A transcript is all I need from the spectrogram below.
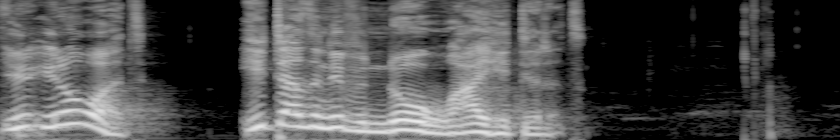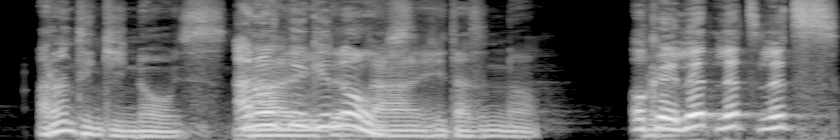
You, you know what? He doesn't even know why he did it. I don't think he knows. I don't think he do- knows. Nah, he doesn't know. Okay, let, let's let's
